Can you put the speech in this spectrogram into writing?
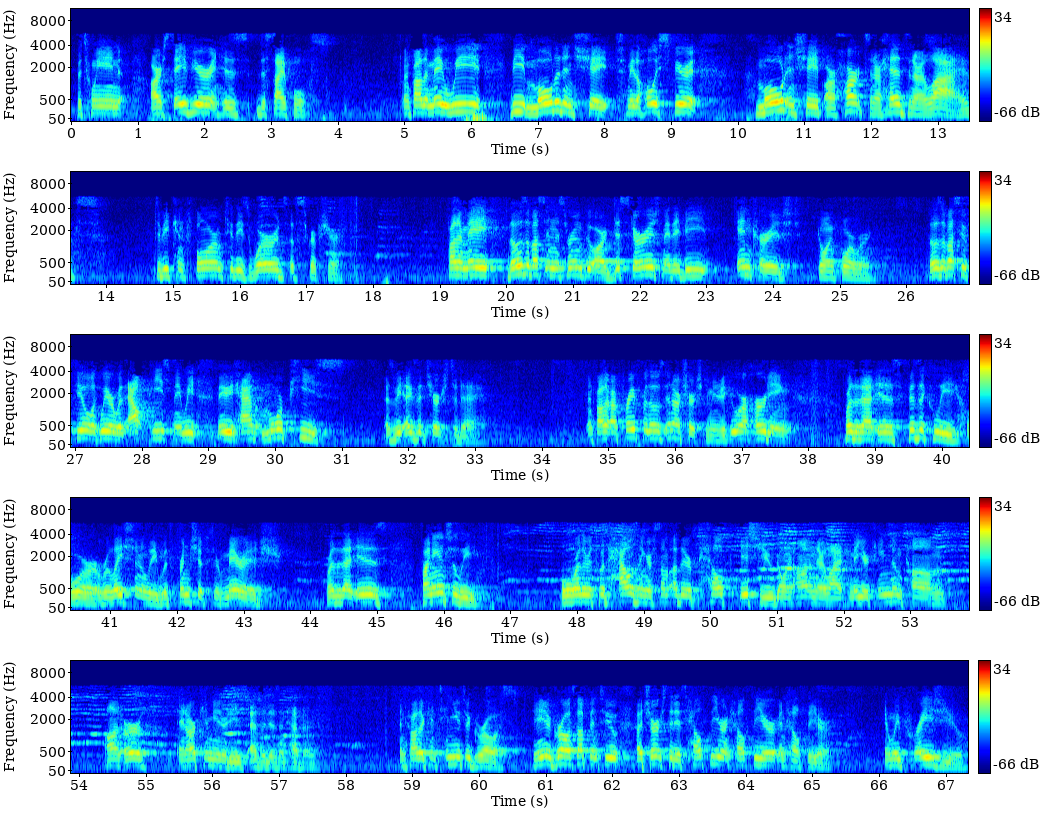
between our Savior and his disciples. And Father, may we be molded and shaped. May the Holy Spirit mold and shape our hearts and our heads and our lives to be conformed to these words of Scripture. Father, may those of us in this room who are discouraged, may they be encouraged going forward. Those of us who feel like we are without peace, may we, may we have more peace as we exit church today. And Father, I pray for those in our church community who are hurting whether that is physically or relationally with friendships or marriage, whether that is financially, or whether it's with housing or some other health issue going on in their life, may your kingdom come on earth in our communities as it is in heaven. And Father, continue to grow us. Continue to grow us up into a church that is healthier and healthier and healthier. And we praise you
